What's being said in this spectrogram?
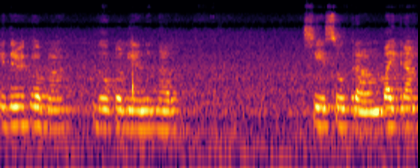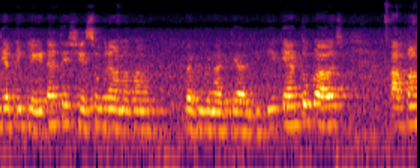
ਇਧਰ ਵੇਖੋ ਆਪਾਂ ਦੋ ਕੌਲੀਆਂ ਦੇ ਨਾਲ 600 ਗ੍ਰਾਮ 22 ਗ੍ਰਾਮ ਦੀ ਆਪਣੀ ਪਲੇਟ ਆ ਤੇ 600 ਗ੍ਰਾਮ ਆਪਾਂ ਬਰਫੀ ਬਣਾ ਕੇ ਤਿਆਰ ਕੀਤੀ ਹੈ। ਕਹਿਣ ਤੋਂ ਭਾਵ ਆਪਾਂ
